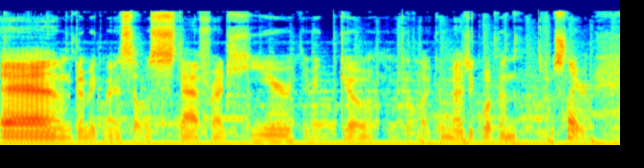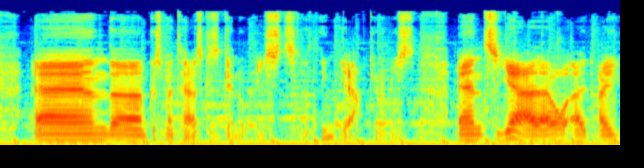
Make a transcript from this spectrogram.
And I'm gonna make myself a staff right here. There we go. Got like a magic weapon for Slayer. And because um, my task is Geno Beast I think? Yeah Geno Beast. And so yeah I, I,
